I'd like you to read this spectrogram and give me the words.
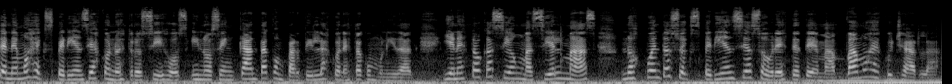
tenemos experiencias con nuestros hijos y nos encanta compartirlas con esta comunidad. Y en esta ocasión, Maciel Más nos cuenta su experiencia sobre este tema. Vamos a escucharla.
